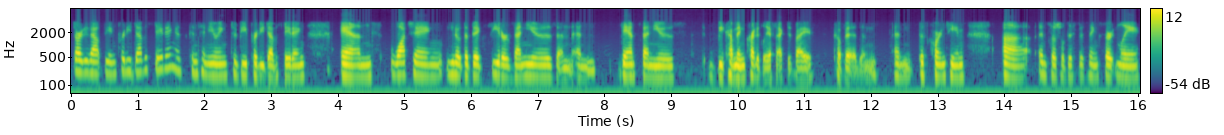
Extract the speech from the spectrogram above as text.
started out being pretty devastating, is continuing to be pretty devastating. And watching, you know, the big theater venues and, and dance venues become incredibly affected by COVID and, and this quarantine uh, and social distancing, certainly.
